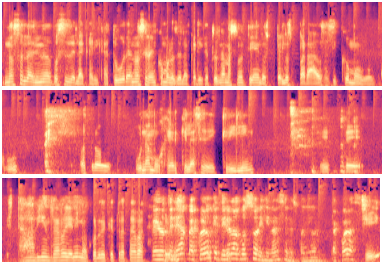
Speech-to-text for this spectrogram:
no son las mismas voces de la caricatura, no se ven como los de la caricatura, nada más uno tiene los pelos parados, así como Goku. Otro, una mujer que le hace de Krillin. Este, estaba bien raro, ya ni me acuerdo de qué trataba. Pero, tenía, me acuerdo que tenía las voces originales en español, ¿te acuerdas? Sí,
